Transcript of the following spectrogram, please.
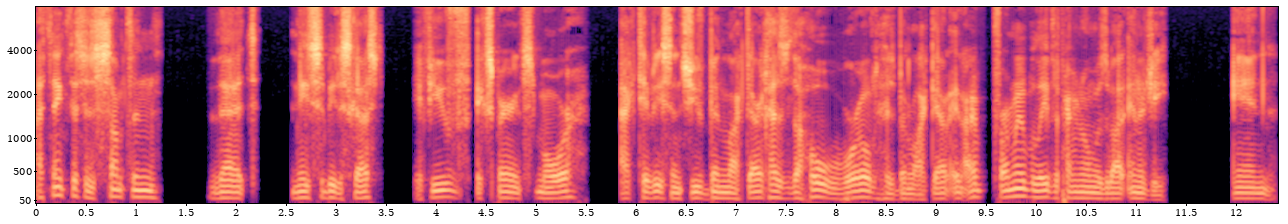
I think this is something that needs to be discussed. If you've experienced more activity since you've been locked down, because the whole world has been locked down, and I firmly believe the paranormal is about energy. And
